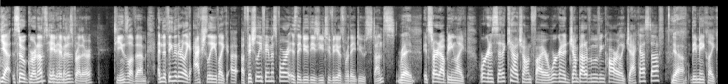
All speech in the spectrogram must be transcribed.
yeah, so grown-ups hate him and his brother. Teens love them. And the thing that they're like actually like uh, officially famous for is they do these YouTube videos where they do stunts. Right. It started out being like, we're going to set a couch on fire. We're going to jump out of a moving car, like jackass stuff. Yeah. They make like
